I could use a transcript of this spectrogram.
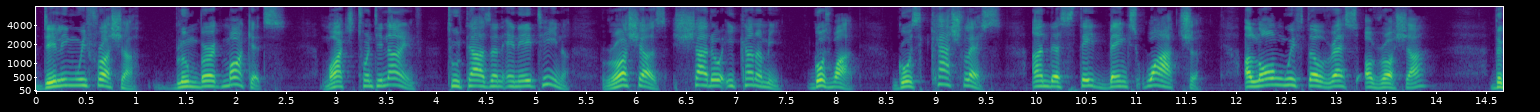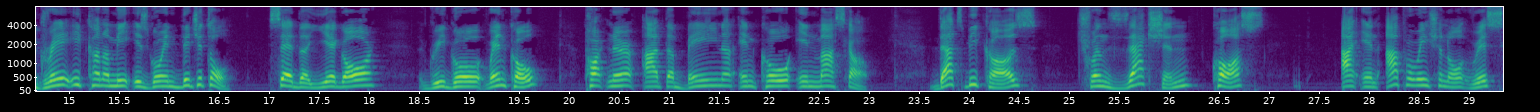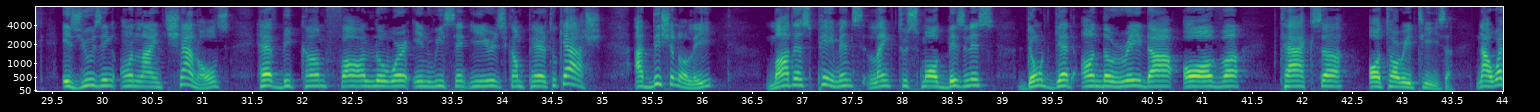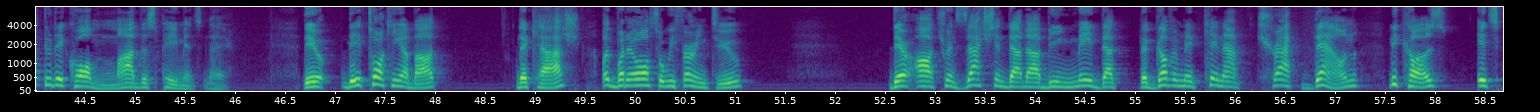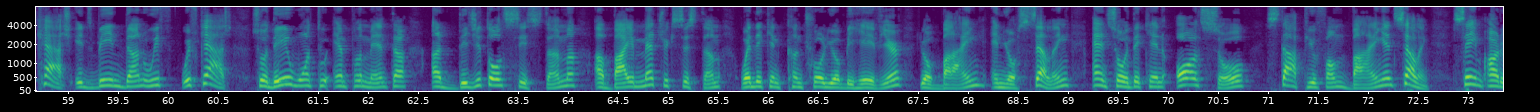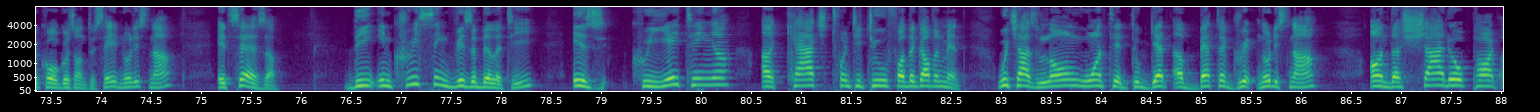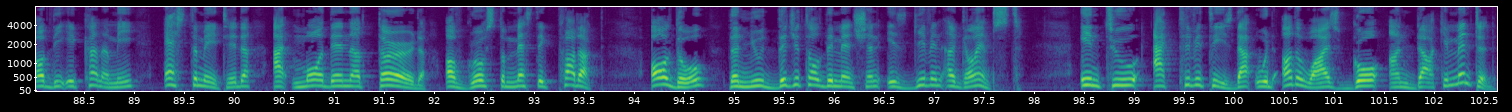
dealing with Russia, Bloomberg Markets, March 29th. 2018, Russia's shadow economy goes what? Goes cashless under state banks' watch. Along with the rest of Russia, the gray economy is going digital, said Yegor Grigorenko, partner at the Bain & Co. in Moscow. That's because transaction costs and operational risk is using online channels have become far lower in recent years compared to cash. Additionally, modest payments linked to small business don't get on the radar of uh, tax uh, authorities. Now, what do they call modest payments there? They, they're talking about the cash, uh, but they're also referring to there are transactions that are being made that the government cannot track down because it's cash. It's being done with, with cash. So they want to implement a, a, digital system, a biometric system where they can control your behavior, your buying and your selling. And so they can also stop you from buying and selling. Same article goes on to say, notice now, it says, uh, the increasing visibility is creating a catch 22 for the government, which has long wanted to get a better grip. Notice now, on the shadow part of the economy estimated at more than a third of gross domestic product. Although the new digital dimension is giving a glimpse into activities that would otherwise go undocumented.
